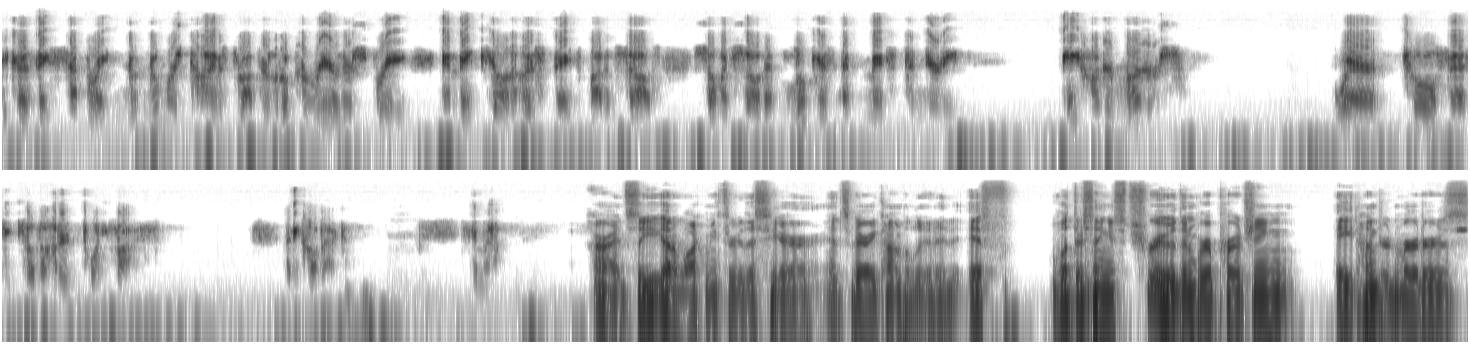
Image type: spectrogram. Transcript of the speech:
because they separate n- numerous times throughout their little career, their spree, and they kill in other states by themselves. So much so that Lucas admits to nearly 800 murders, where Toole says he killed 125. Let me call back. All right, so you got to walk me through this here. It's very convoluted. If what they're saying is true, then we're approaching 800 murders.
